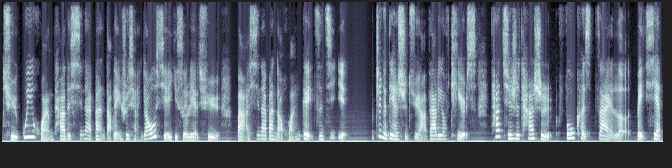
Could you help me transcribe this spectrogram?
去归还他的西奈半岛，等于是想要挟以色列去把西奈半岛还给自己。这个电视剧啊，《Valley of Tears》，它其实它是 focus 在了北线，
